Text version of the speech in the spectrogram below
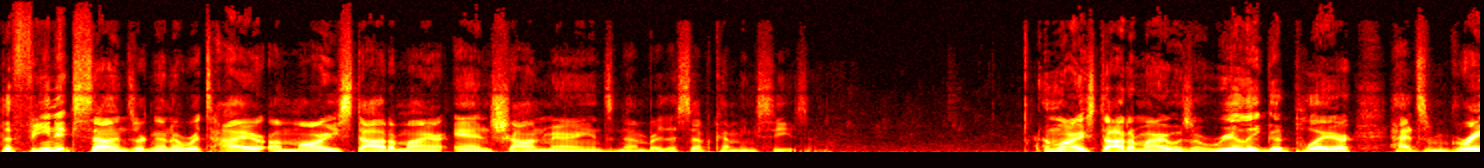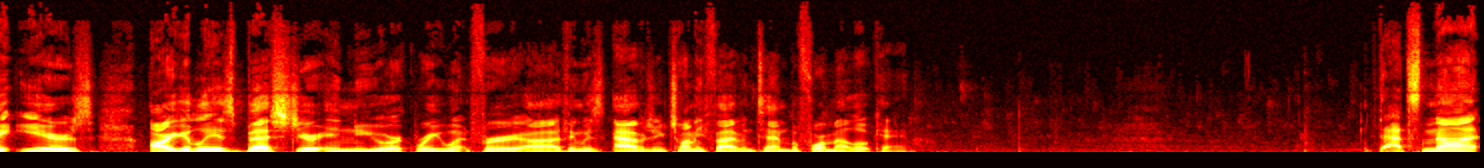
The Phoenix Suns are going to retire Amar'e Stoudemire and Shawn Marion's number this upcoming season. Amar'e Stoudemire was a really good player, had some great years, arguably his best year in New York, where he went for, uh, I think he was averaging 25 and 10 before Melo came. That's not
